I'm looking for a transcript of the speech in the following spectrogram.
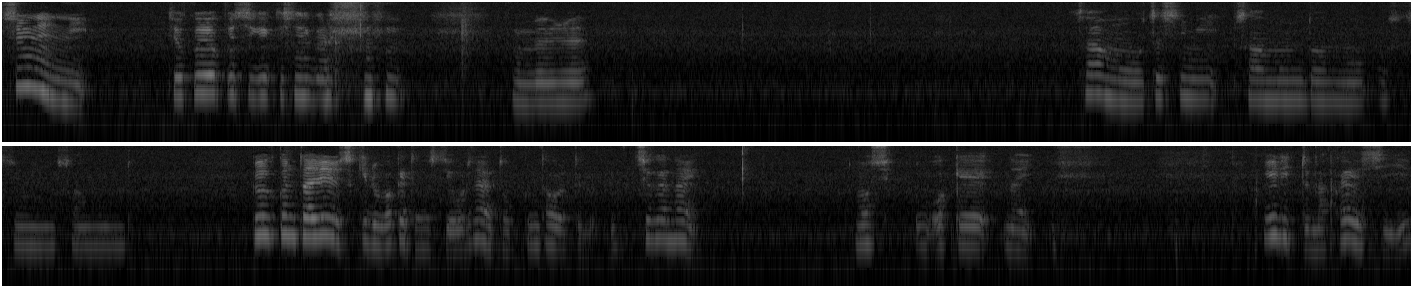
新年に。食欲刺激しながら ごめんね。サーモンお刺身サーモン丼のお刺身のサーモン丼。グーくん足りるスキル分けてほしい。俺ならとっくに倒れてる。違いない。もし分けない。ゆりと仲良し？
